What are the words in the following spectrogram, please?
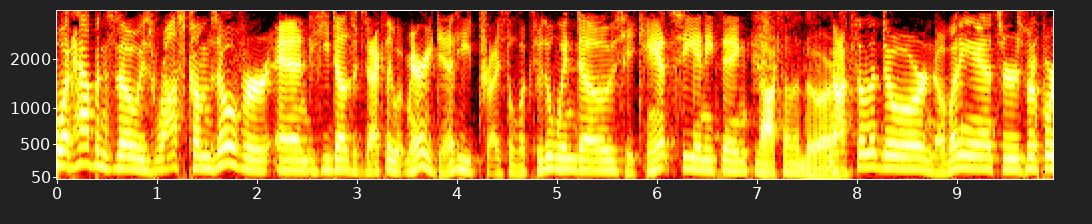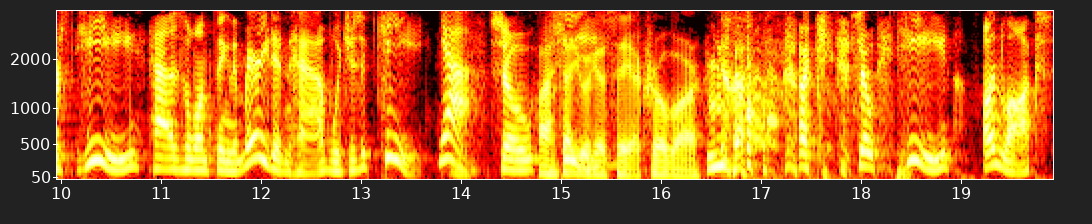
What happens though is Ross comes over and he does exactly what Mary did. He tries to look through the windows. He can't see anything. Knocks on the door. Knocks on the door. Nobody answers. But of course, he has the one thing that Mary didn't have, which is a key. Yeah. So I thought you were going to say a crowbar. No. so he unlocks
